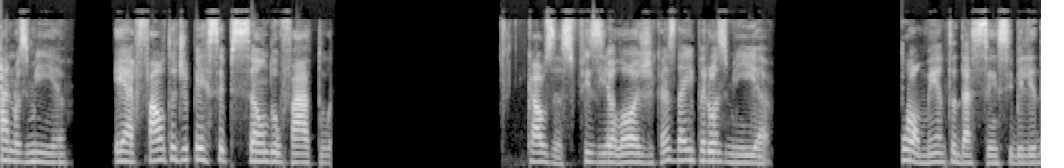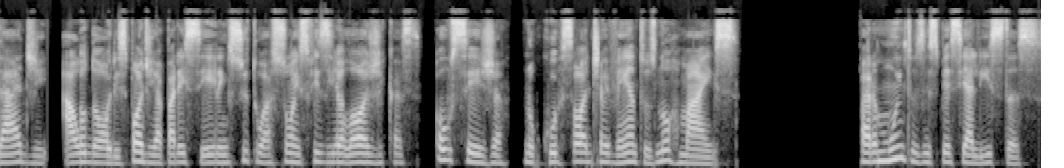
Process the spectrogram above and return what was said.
Anosmia é a falta de percepção do olfato Causas fisiológicas da hiperosmia. O aumento da sensibilidade a odores pode aparecer em situações fisiológicas, ou seja, no curso de eventos normais. Para muitos especialistas,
